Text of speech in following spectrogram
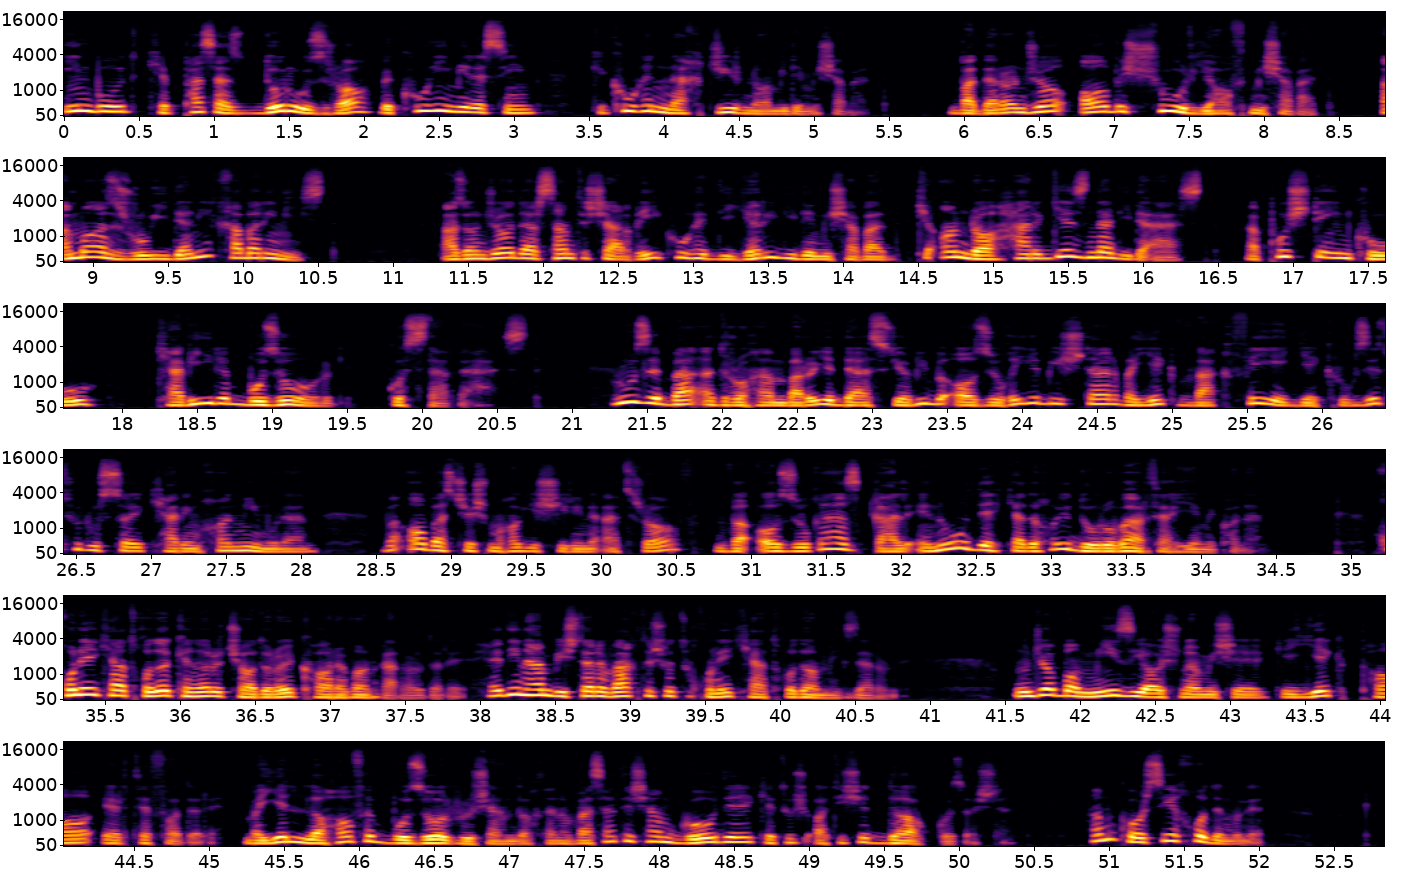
این بود که پس از دو روز راه به کوهی می رسیم که کوه نخجیر نامیده می شود و در آنجا آب شور یافت می شود اما از رویدنی خبری نیست. از آنجا در سمت شرقی کوه دیگری دیده می شود که آن را هرگز ندیده است و پشت این کوه کویر بزرگ گسترده است روز بعد رو هم برای دستیابی به آزوغه بیشتر و یک وقفه یک روزه تو روستای کریم خان میمونن و آب از چشمه های شیرین اطراف و آزوغه از قلعه و دهکده های دوروبر تهیه می‌کنن. خونه کت خدا کنار چادرهای کاروان قرار داره. هدین هم بیشتر وقتش رو تو خونه کت خدا میگذرونه. اونجا با میزی آشنا میشه که یک پا ارتفاع داره و یه لحاف بزرگ روش انداختن و وسطش هم گوده که توش آتیش داغ گذاشتن. همون کرسی خودمونه.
